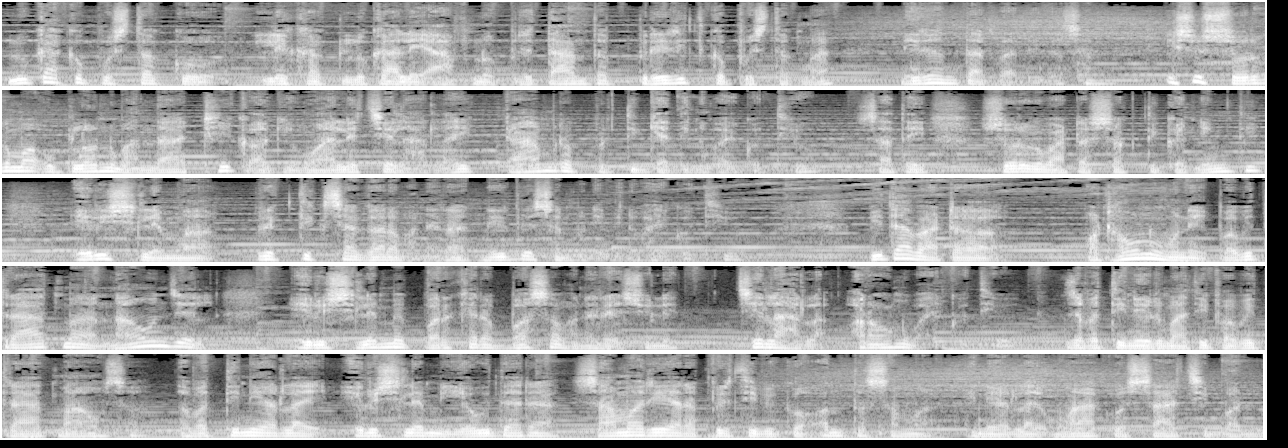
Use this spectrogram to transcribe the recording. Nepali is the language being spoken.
लुकाको पुस्तकको लेखक लुकाले आफ्नो वृत्तान्त प्रेरितको पुस्तकमा निरन्तरता दिँदछन् यसो स्वर्गमा उक्लाउनु भन्दा ठिक अघि उहाँले चेलाहरूलाई काम र प्रतिज्ञा दिनुभएको थियो। साथै स्वर्गबाट शक्तिको निम्ति एरिसलेममा प्रतीक्षा गर भनेर निर्देशन पनि दिनुभएको थियो। पिताबाट पठाउनु हुने पवित्र आत्मा नाउन्जेल एरुसलेममै पर्खेर बस भनेर यसुले चेलाहरूलाई अराउनु भएको थियो। जब तिनीहरूमाथि पवित्र आत्मा आउँछ तब तिनीहरूलाई एरुसलेम यौदा र सामरिया र पृथ्वीको अन्तसम्म तिनीहरूलाई उहाँको साक्षी बन्न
